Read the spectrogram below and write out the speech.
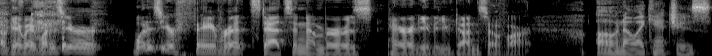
okay? Wait, what is your what is your favorite stats and numbers parody that you've done so far? Oh no, I can't choose.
